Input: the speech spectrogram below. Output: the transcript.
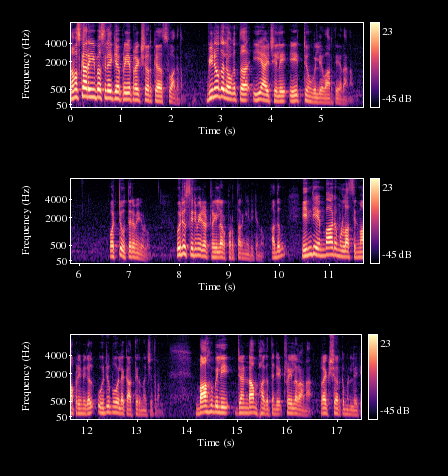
നമസ്കാരം ഈ ബസ്സിലേക്ക് പ്രിയ പ്രേക്ഷകർക്ക് സ്വാഗതം. വിനോദ ലോകത്ത് ഈ ആഴ്ചയിലെ ഏറ്റവും വലിയ വാർത്ത ഏതാണ്? ഒറ്റ ഉത്തരമേ ഉള്ളൂ. ഒരു സിനിമയുടെ ട്രെയിലർ പുറത്തിറങ്ങിയിരിക്കുന്നു. അതും ഇന്ത്യ എമ്പാടുമുള്ള സിനിമാ പ്രേമികൾ ഒരുപോലെ കാത്തിരുന്ന ചിത്രം. ബാഹുബലി രണ്ടാം ഭാഗത്തിന്റെ ട്രെയിലറാണ് പ്രേക്ഷകർക്ക് മുന്നിലേക്ക്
